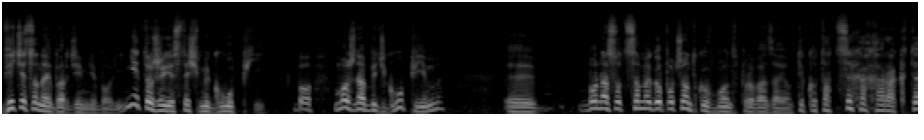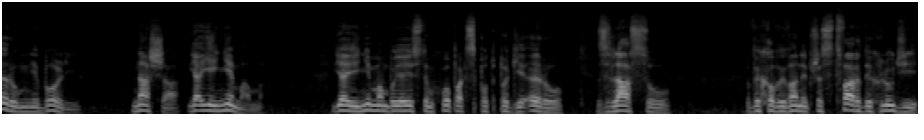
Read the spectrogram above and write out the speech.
wiecie, co najbardziej mnie boli? Nie to, że jesteśmy głupi, bo można być głupim, y, bo nas od samego początku w błąd wprowadzają. Tylko ta cecha charakteru mnie boli. Nasza, ja jej nie mam. Ja jej nie mam, bo ja jestem chłopak spod PGR-u, z lasu, wychowywany przez twardych ludzi,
